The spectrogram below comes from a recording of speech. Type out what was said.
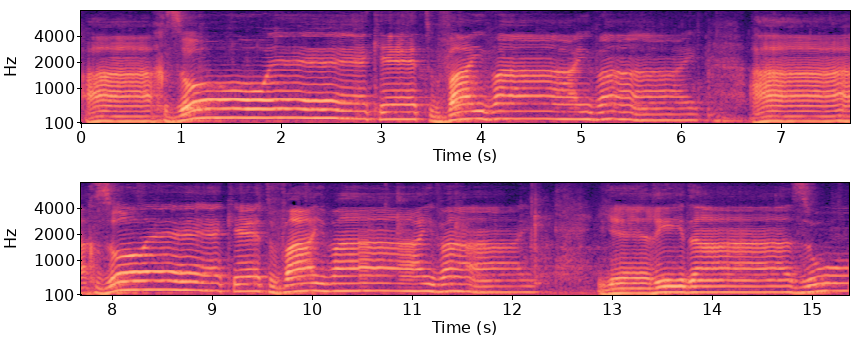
אך זועקת וי וי וי, אך זועקת וי וי וי, ירידה זו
